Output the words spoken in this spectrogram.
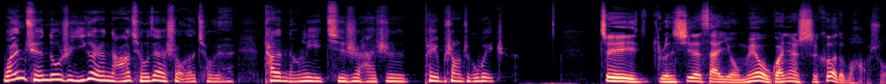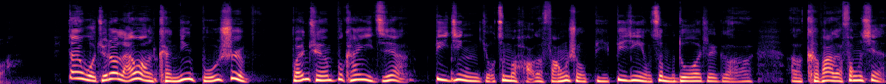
完全都是一个人拿球在手的球员，他的能力其实还是配不上这个位置的。这一轮系列赛有没有关键时刻都不好说。但是我觉得篮网肯定不是完全不堪一击啊，毕竟有这么好的防守，毕毕竟有这么多这个呃可怕的锋线，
